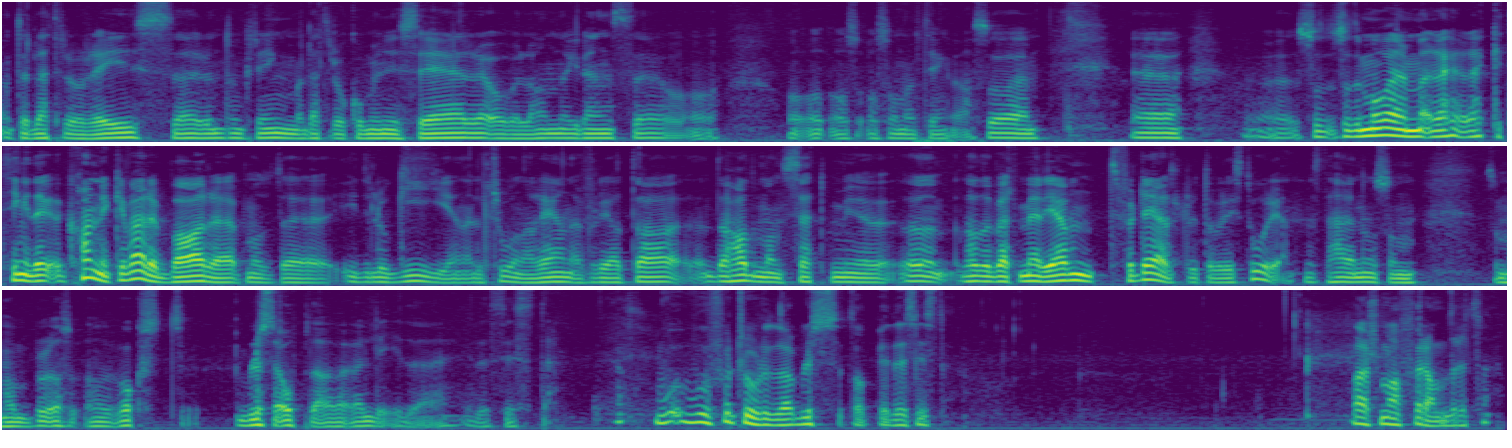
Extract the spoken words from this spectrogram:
at det er lettere å reise rundt omkring, lettere å kommunisere over landegrenser og, og, og, og, sånne ting. Da. Så Eh, så, så, det må være en rekke ting. Det kan ikke være bare måte, ideologien eller troen alene. fordi da, da, hadde man sett mye Da hadde det vært mer jevnt fordelt utover historien. Hvis det her er noe som, som har, blåst, har vokst, blussa opp da veldig i det, i det siste. Hvorfor tror du det har blusset opp i det siste? Hva er det som har forandret seg?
